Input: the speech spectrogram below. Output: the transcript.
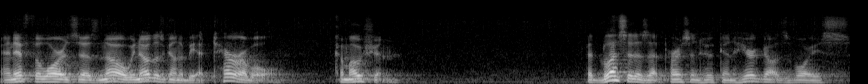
And if the Lord says no, we know there's going to be a terrible commotion. But blessed is that person who can hear God's voice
